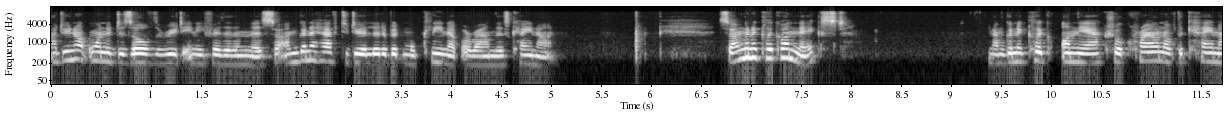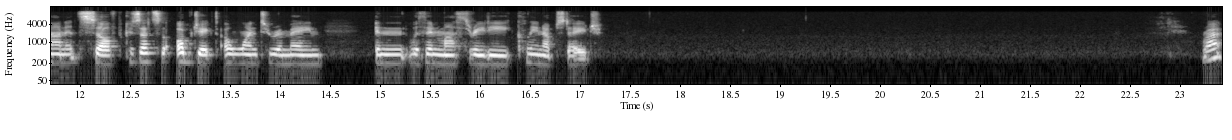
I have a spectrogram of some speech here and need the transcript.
I do not want to dissolve the root any further than this, so I'm going to have to do a little bit more cleanup around this canine. So I'm going to click on next. And I'm going to click on the actual crown of the canine itself because that's the object I want to remain in within my 3D cleanup stage. Right,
